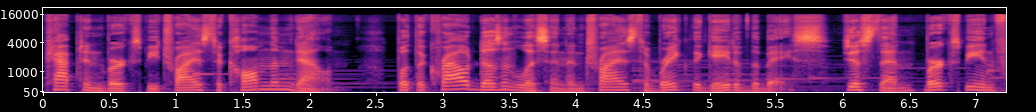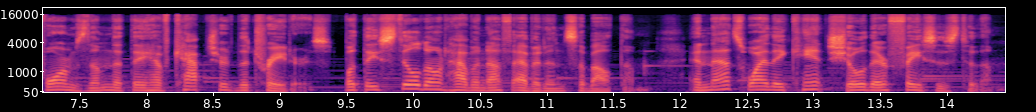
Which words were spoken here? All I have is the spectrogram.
Captain Berksby tries to calm them down, but the crowd doesn't listen and tries to break the gate of the base. Just then, Berksby informs them that they have captured the traitors, but they still don't have enough evidence about them, and that's why they can't show their faces to them.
